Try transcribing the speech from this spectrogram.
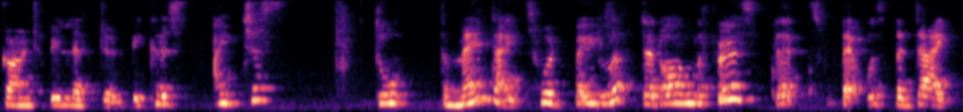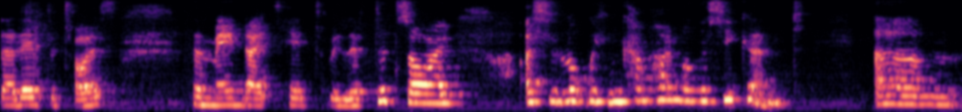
going to be lifted because I just thought the mandates would be lifted on the first. That's that was the date that advertised the mandates had to be lifted. So I, I said, look, we can come home on the second. Um,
